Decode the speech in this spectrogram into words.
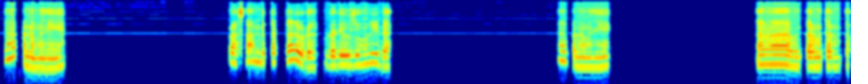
siapa namanya ya? Perasaan dekat kali udah udah di ujung lidah. Apa namanya ya? Alah, bentar bentar bentar.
